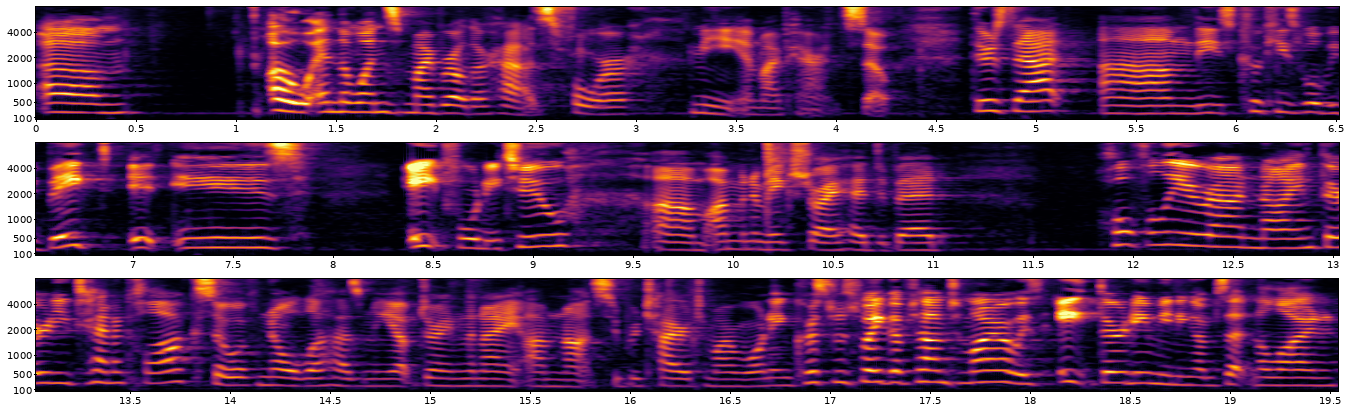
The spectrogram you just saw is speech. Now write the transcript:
um, oh, and the ones my brother has for me and my parents. So, there's that. Um, these cookies will be baked. It is 8.42. Um, I'm to make sure I head to bed hopefully around 9.30 10 o'clock. So if nola has me up during the night i'm not super tired tomorrow morning. Christmas wake up time tomorrow is 8.30 meaning i'm setting a line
